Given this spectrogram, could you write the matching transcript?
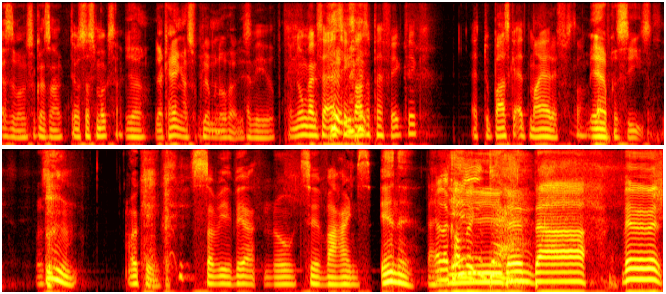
altså, det var så godt sagt. Det var så smukt sagt. Ja, jeg kan ikke engang supplere med noget, faktisk. Er vi jo. Jamen, nogle gange så er ting bare så perfekt, ikke? At du bare skal admire det, forstår du? Ja, præcis. præcis. Okay, så er vi ved at nå til vejens ende. Ja, der kom ikke. den der. Vent, vent, vent.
